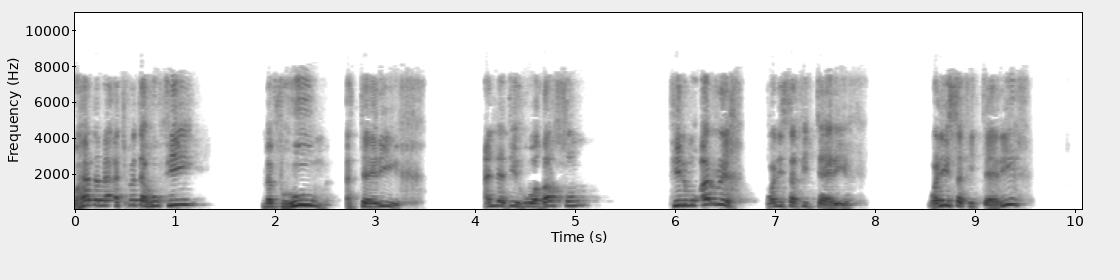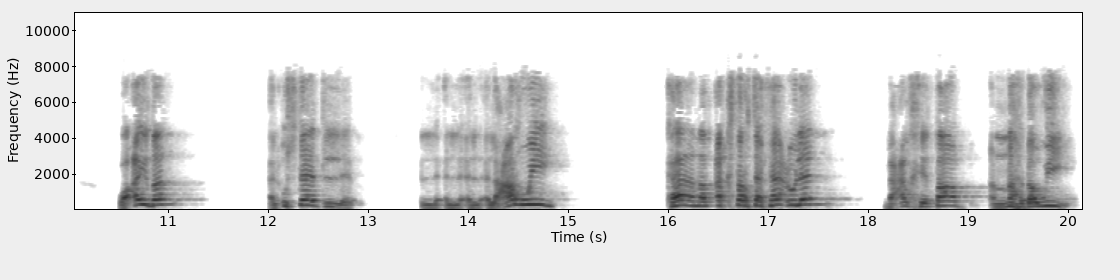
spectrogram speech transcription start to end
وهذا ما أثبته في مفهوم التاريخ الذي هو درس في المؤرخ وليس في التاريخ. وليس في التاريخ. وأيضا الأستاذ العروي كان الأكثر تفاعلا مع الخطاب النهضوي.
